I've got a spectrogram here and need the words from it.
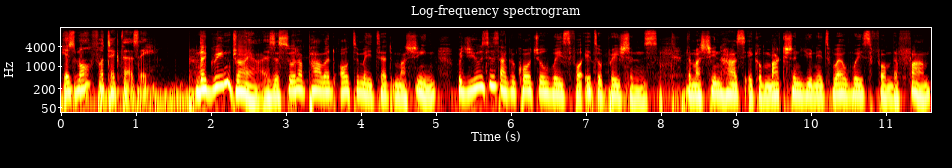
Here's more for Tech Thursday. The Green Dryer is a solar powered automated machine which uses agricultural waste for its operations. The machine has a compaction unit where waste from the farm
